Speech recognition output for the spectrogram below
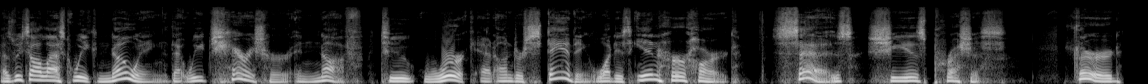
As we saw last week, knowing that we cherish her enough to work at understanding what is in her heart says she is precious. Third,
